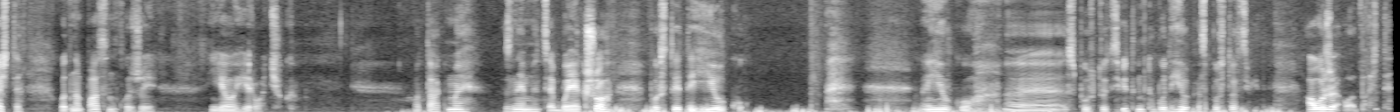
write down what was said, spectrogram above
Бачите, от на пасенку вже є огірочок. Отак ми з ними це. Бо якщо пустити гілку гілку е, з пустоцвітом, то буде гілка з пустоцвітом. А вже, от бачите,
